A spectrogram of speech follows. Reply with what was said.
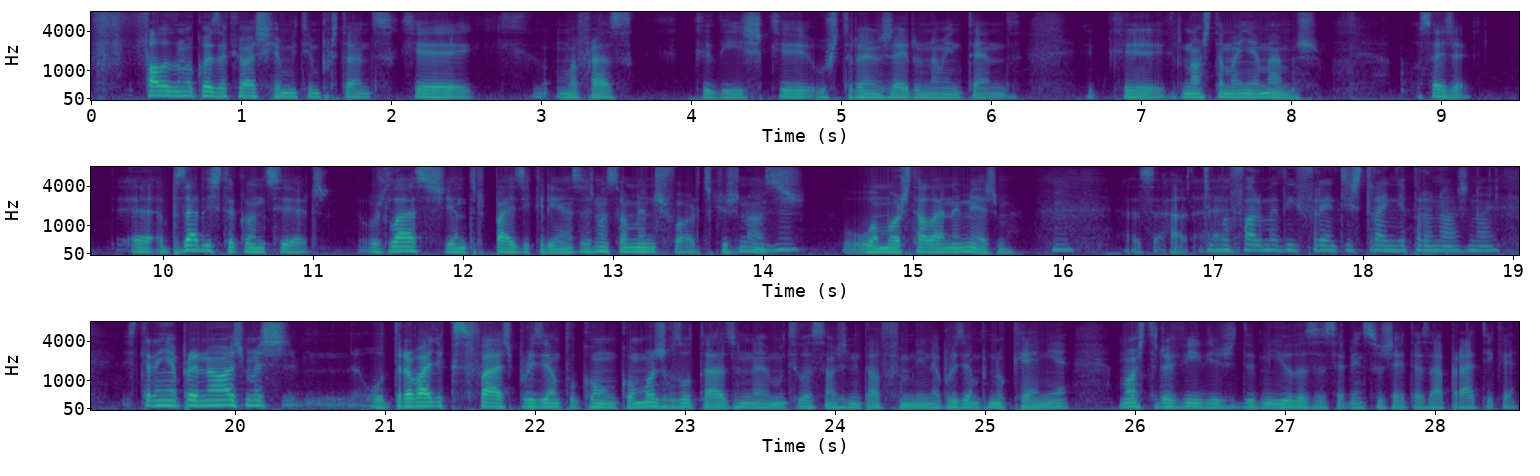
fala de uma coisa que eu acho que é muito importante, que é uma frase que diz que o estrangeiro não entende que, que nós também amamos. Ou seja, uh, apesar disto acontecer, os laços entre pais e crianças não são menos fortes que os nossos. Uhum. O amor está lá na mesma. Uhum. De uma forma diferente e estranha para nós, não é? Estranha para nós, mas o trabalho que se faz, por exemplo, com, com bons resultados na mutilação genital feminina, por exemplo, no Quênia, mostra vídeos de miúdas a serem sujeitas à prática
